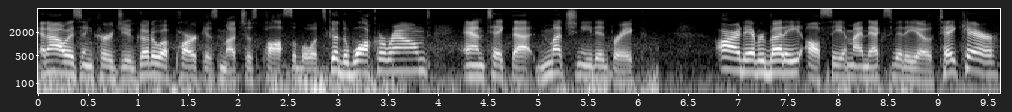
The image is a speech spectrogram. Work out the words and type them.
And I always encourage you, go to a park as much as possible. It's good to walk around and take that much needed break. All right, everybody, I'll see you in my next video. Take care.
